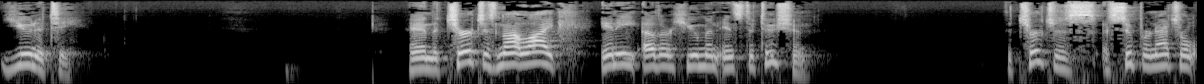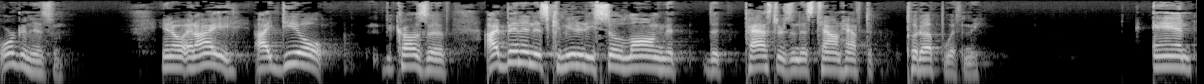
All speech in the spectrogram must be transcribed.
unity. And the church is not like any other human institution. The church is a supernatural organism. You know, and I, I deal because of, I've been in this community so long that the pastors in this town have to put up with me. And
